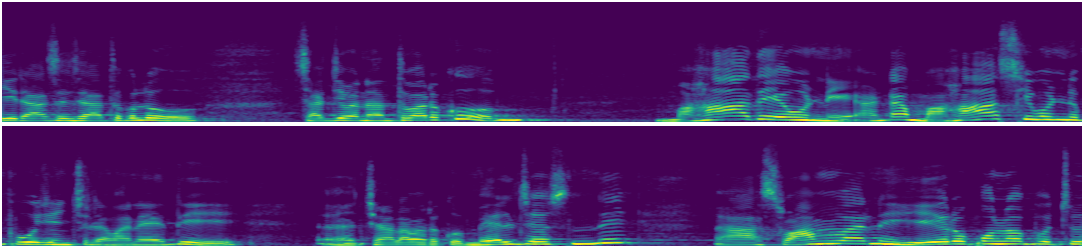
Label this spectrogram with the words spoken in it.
ఈ రాశి జాతకులు సజీవనంత వరకు మహాదేవుణ్ణి అంటే మహాశివుణ్ణి పూజించడం అనేది చాలా వరకు మేలు చేస్తుంది. ఆ స్వామివారిని ఏ రూపంలో చూ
